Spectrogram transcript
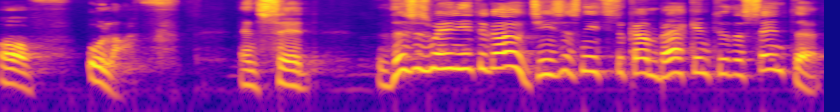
of Olaf and said, This is where you need to go. Jesus needs to come back into the center.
